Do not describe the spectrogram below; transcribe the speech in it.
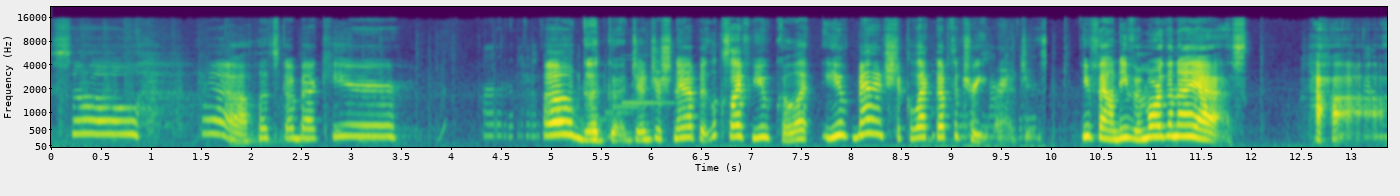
So, yeah, let's go back here. Oh, good, good. Ginger Snap, it looks like you collect you've managed to collect up the tree branches. You found even more than I asked. Ha ha.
